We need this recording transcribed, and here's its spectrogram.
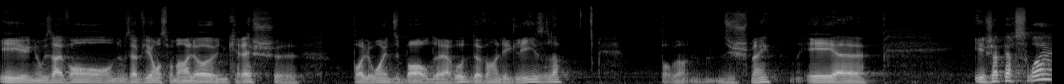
et nous, avons, nous avions à ce moment-là une crèche euh, pas loin du bord de la route, devant l'église, là, du chemin. Et, euh, j'aperçois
